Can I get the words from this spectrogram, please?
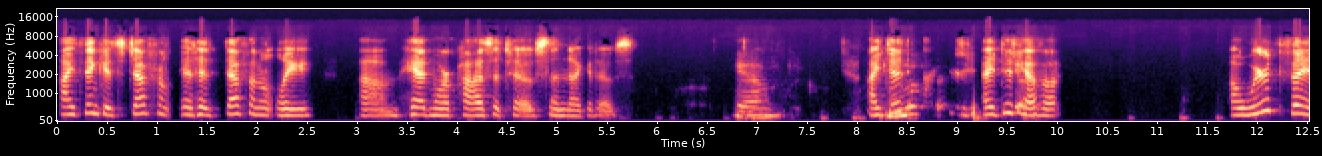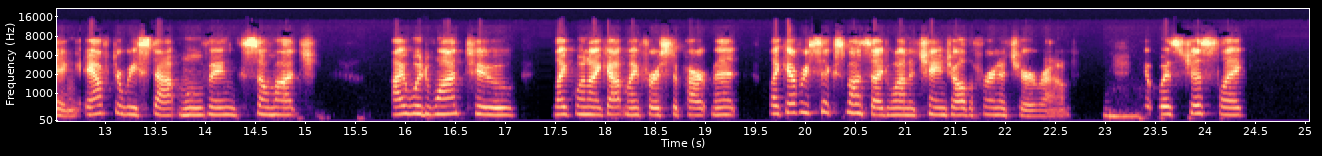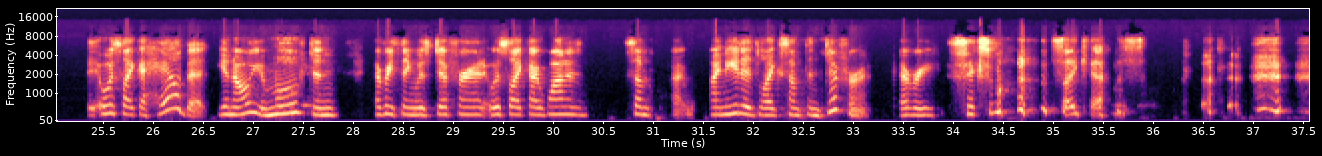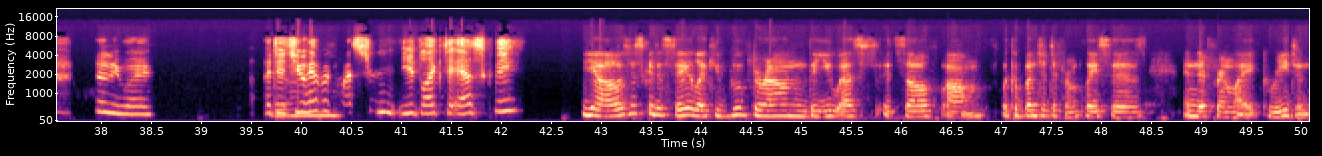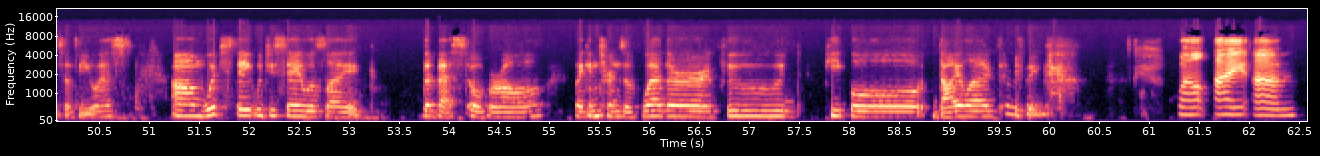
I think it's definitely it had definitely um, had more positives than negatives. Yeah, um, I did. I did have a a weird thing after we stopped moving so much. I would want to, like when I got my first apartment, like every six months, I'd want to change all the furniture around. Mm-hmm. It was just like, it was like a habit, you know, you moved and everything was different. It was like I wanted some, I, I needed like something different every six months, I guess. anyway, uh, did you have a question you'd like to ask me? Yeah, I was just gonna say, like, you moved around the U.S. itself, um, like a bunch of different places in different like regions of the U.S. Um, which state would you say was like the best overall, like in terms of weather, food, people, dialect, everything? Well, I um,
